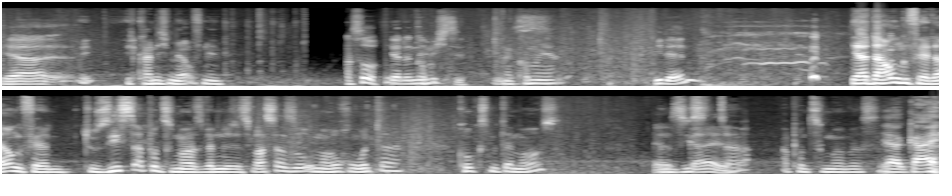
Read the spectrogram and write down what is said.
Ja, Ich, ich kann nicht mehr aufnehmen. ach so, ja, dann nehme ich sie. Na komm her. Wie denn? Ja, da ungefähr, da ungefähr. Du siehst ab und zu mal wenn du das Wasser so immer hoch und runter guckst mit der Maus. Ja, Dann das ist siehst geil. du da ab und zu mal was. Ja, geil,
